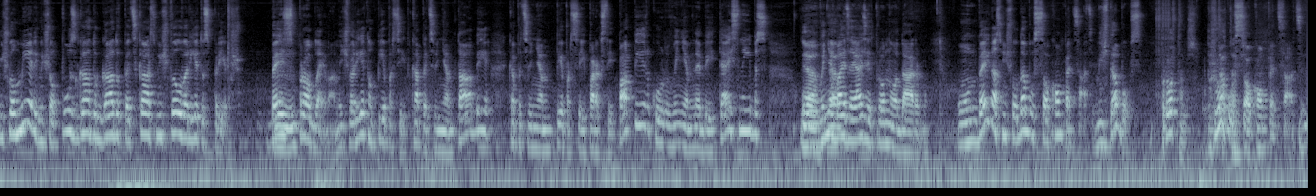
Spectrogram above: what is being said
Viņš vēl mierīgi, viņš vēl pusgadu, gadu pēc kārtas, viņš vēl var iet uz priekšu. Bez mm. problēmām. Viņš var iet un pieprasīt, kāpēc viņam tā bija, kāpēc viņam pieprasīja parakstīt papīru, kur viņam nebija taisnības. Jā, viņam jā. vajadzēja aiziet prom no darba. Un beigās viņš vēl dabūs savu kompensāciju. Viņš dabūs. Protams, dabūs protams. savu kompensāciju.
